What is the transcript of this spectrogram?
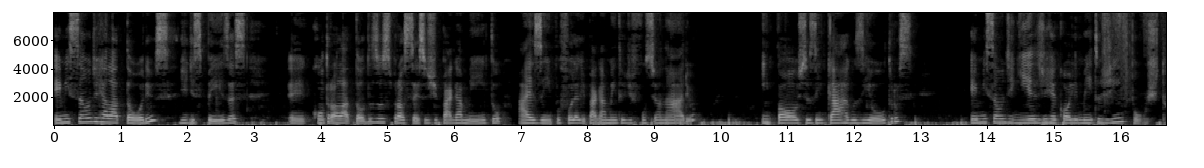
emissão de relatórios de despesas, é, controlar todos os processos de pagamento, a exemplo, folha de pagamento de funcionário, impostos, encargos e outros emissão de guias de recolhimento de imposto.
